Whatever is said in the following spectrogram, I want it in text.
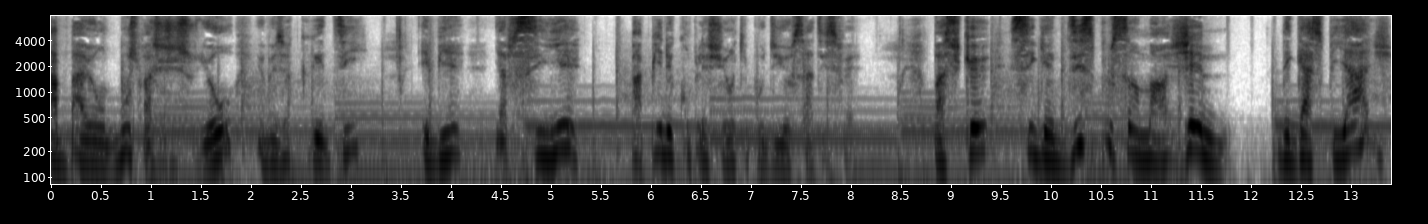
ap bayon bous pa cheche sou yo, yo beze kredi, ebyen, yap siye papye de komplesyon ki pou di yo satisfè. Paske si gen 10% marjen de gaspillaj,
